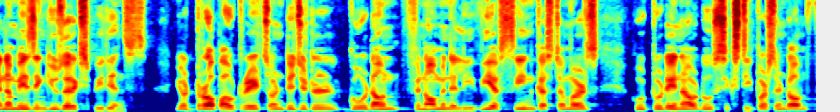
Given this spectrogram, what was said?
an amazing user experience. Your dropout rates on digital go down phenomenally. We have seen customers who today now do 60% of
